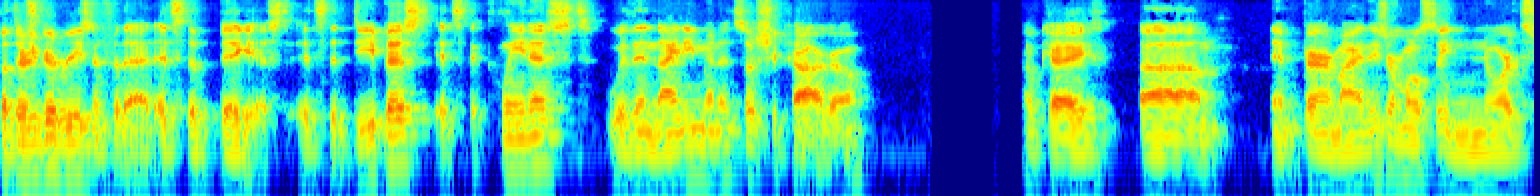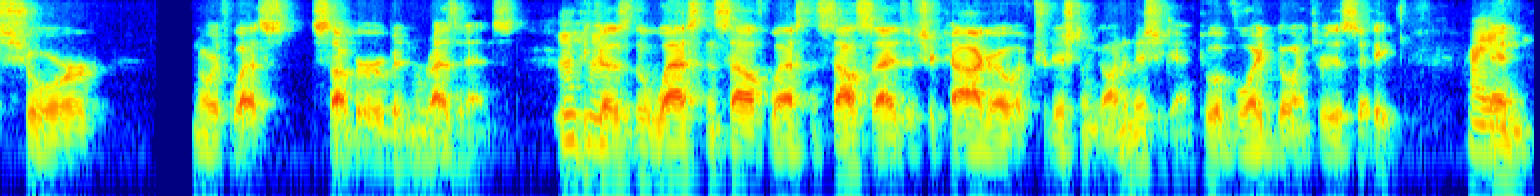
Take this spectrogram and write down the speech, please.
But there's a good reason for that. It's the biggest, it's the deepest, it's the cleanest within 90 minutes of Chicago. Okay. Um, and bear in mind, these are mostly North Shore, Northwest suburban residents Mhm. because the west and southwest and south sides of Chicago have traditionally gone to Michigan to avoid going through the city. right. And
